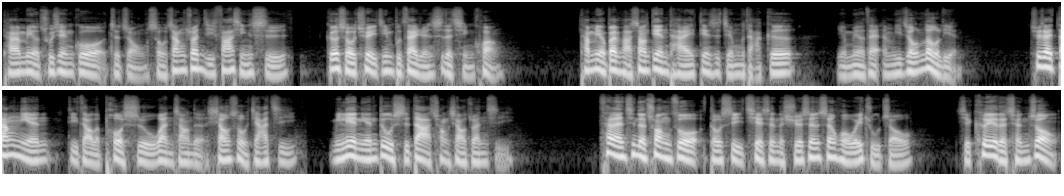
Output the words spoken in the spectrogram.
台湾没有出现过这种首张专辑发行时，歌手却已经不在人世的情况。他没有办法上电台、电视节目打歌，也没有在 MV 中露脸，却在当年缔造了破十五万张的销售佳绩，名列年度十大畅销专辑。蔡澜清的创作都是以切身的学生生活为主轴，写课业的沉重，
